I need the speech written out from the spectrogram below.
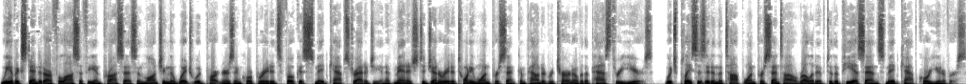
we have extended our philosophy and process in launching the Wedgewood Partners Incorporated's Focus SMID Cap strategy and have managed to generate a 21% compounded return over the past three years, which places it in the top 1 percentile relative to the PSN SMID Cap core universe.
